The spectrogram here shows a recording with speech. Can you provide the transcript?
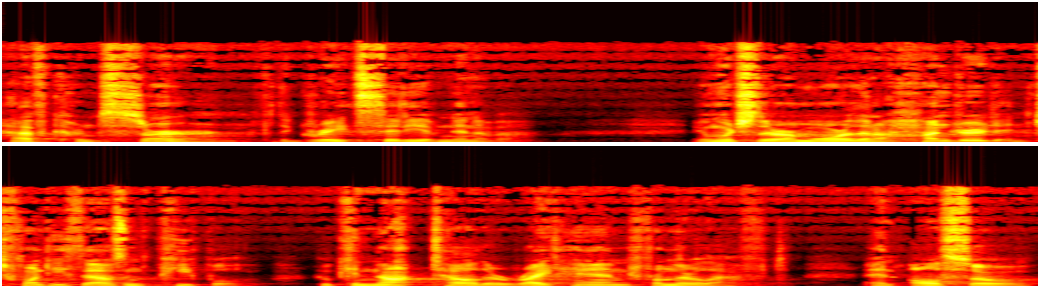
have concern for the great city of Nineveh, in which there are more than 120,000 people who cannot tell their right hand from their left, and also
